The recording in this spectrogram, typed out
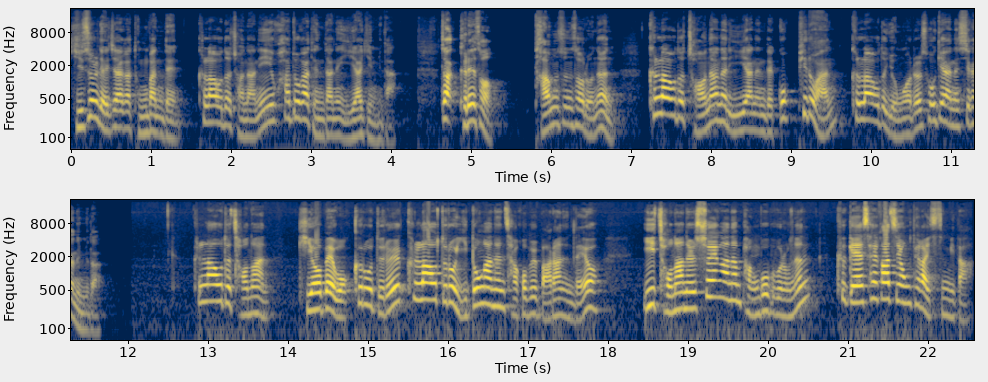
기술 내재화가 동반된 클라우드 전환이 화두가 된다는 이야기입니다. 자, 그래서 다음 순서로는 클라우드 전환을 이해하는데 꼭 필요한 클라우드 용어를 소개하는 시간입니다. 클라우드 전환, 기업의 워크로드를 클라우드로 이동하는 작업을 말하는데요. 이 전환을 수행하는 방법으로는 크게 세 가지 형태가 있습니다.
